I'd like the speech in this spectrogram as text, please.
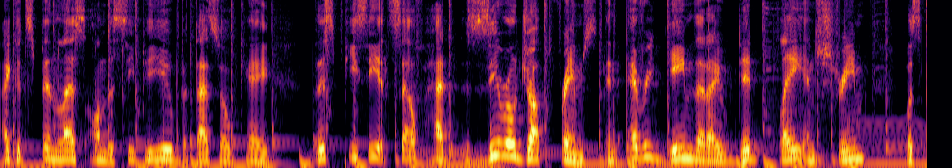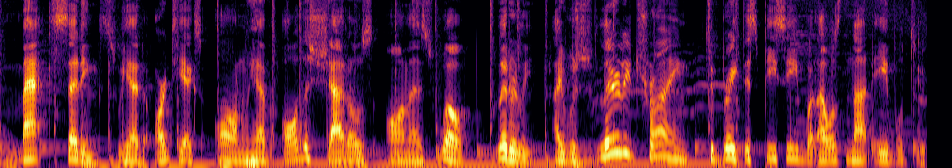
I could spend less on the CPU, but that's okay. This PC itself had zero dropped frames. In every game that I did play and stream was max settings. We had RTX on, we have all the shadows on as well. Literally, I was literally trying to break this PC, but I was not able to.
